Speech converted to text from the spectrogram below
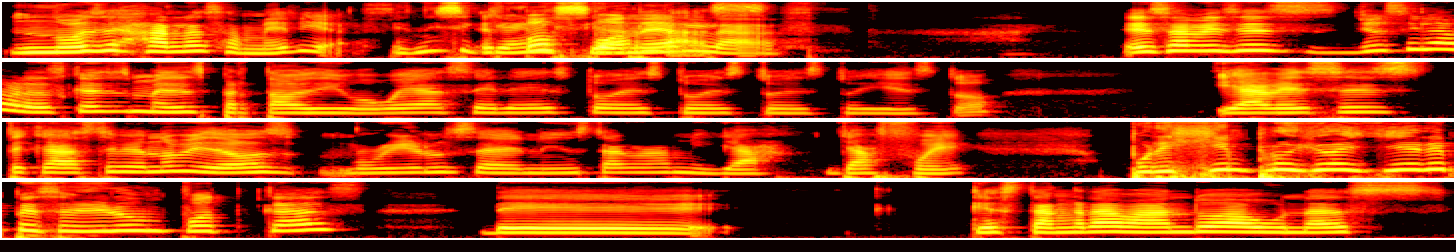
no es dejarlas a medias. Es ni siquiera es posponerlas. Es a veces, yo sí la verdad es que a veces me he despertado y digo, voy a hacer esto, esto, esto, esto y esto. Y a veces te quedaste viendo videos, reels en Instagram y ya, ya fue. Por ejemplo, yo ayer empecé a ver un podcast de que están grabando a unas,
